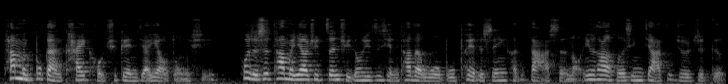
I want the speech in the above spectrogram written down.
他们不敢开口去跟人家要东西，或者是他们要去争取东西之前，他的我不配的声音很大声哦，因为他的核心价值就是这个。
